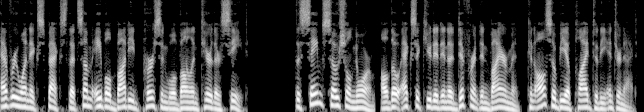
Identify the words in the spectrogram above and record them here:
everyone expects that some able-bodied person will volunteer their seat. The same social norm, although executed in a different environment, can also be applied to the Internet.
